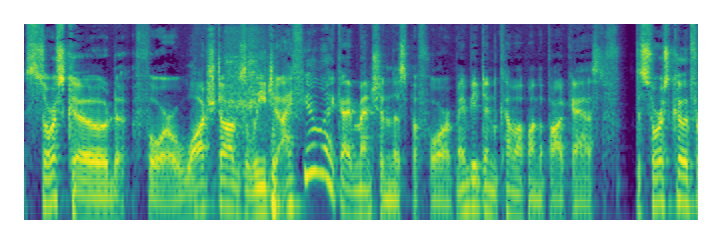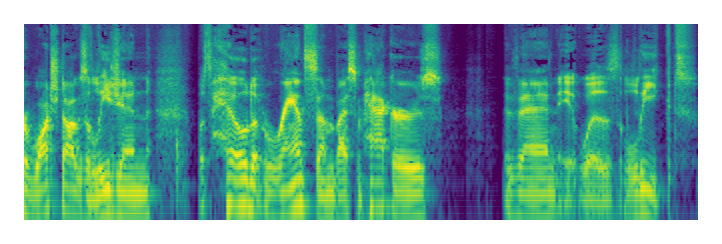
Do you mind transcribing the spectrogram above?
source code for Watch Dogs Legion. I feel like I mentioned this before. Maybe it didn't come up on the podcast. The source code for Watch Dogs Legion was held ransom by some hackers. Then it was leaked,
